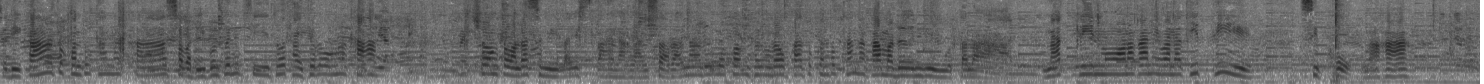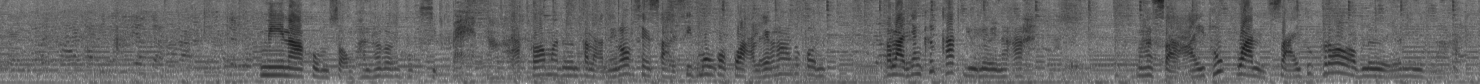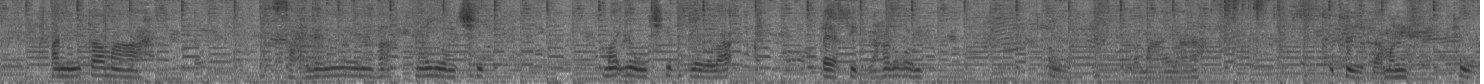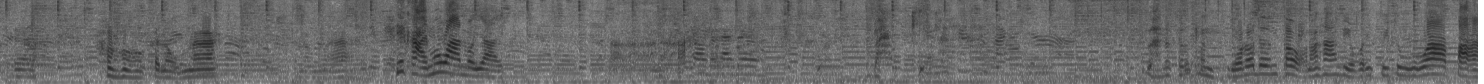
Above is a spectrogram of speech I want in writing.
สวัสดีค่ะทุกคนทุกท่านนะคะ สวัสดีเพื่อนเพื่อนซีทั่วไทยทั่วโลกนะคะ ช่องตอนรัศมีไลฟ์สไตล์หลากหลายสาระน่ารู้และความบันเทิงเราพาทุกคนทุกท่านนะคะ มาเดินอยู่ตลาดนัดกรีนมอลนะคะ ในวันอาทิตย์ที่ 16 นะคะ มีนาคม 2568 นะคะ ก็มาเดินตลาดในรอบสายๆ10โมงกว่าๆแล้วนะทุกคนตลาดยังคึกคักอยู่เลยนะคะมาสายทุกวันสายทุกรอบเลยอันนี้น อันนี้ก็มาสายเรื่อยๆนะคะมะยงชิดมะยงชิดโลละ80นะคะทุกคนโอ้ผลไม้นะถูกแล้วมันนี่ถูกแล้วขนมนะขนมนะที่ขายเมื่อวานบ่ใหญ่นะคะไปเขียนแล้วก็มันเดี๋ยวเราเดินต่อนะคะ เดี๋ยวไปดูว่าป่า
